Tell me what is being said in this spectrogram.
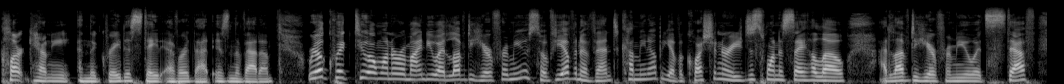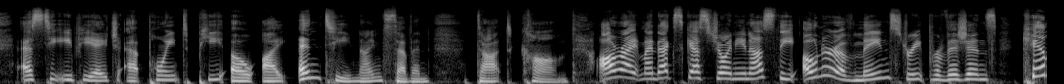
Clark County, and the greatest state ever that is Nevada. Real quick, too, I want to remind you I'd love to hear from you. So if you have an event coming up, you have a question, or you just want to say hello, I'd love to hear from you. It's Steph, S T E P H, at point, P O I N T 97 com. All right, my next guest joining us, the owner of Main Street Provisions, Kim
